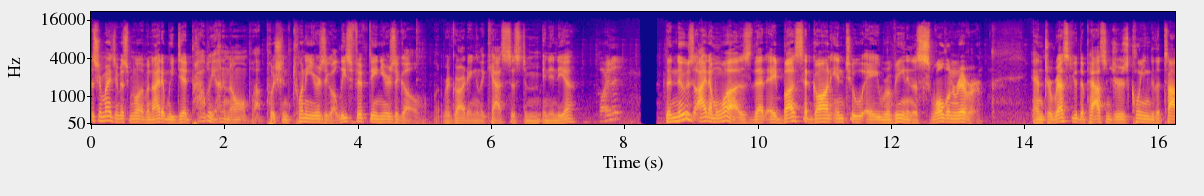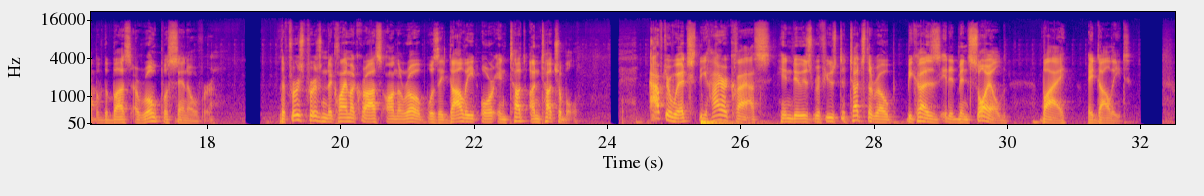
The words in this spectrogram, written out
This reminds me, Mr. Miller, of an item we did probably, I don't know, pushing 20 years ago, at least 15 years ago, regarding the caste system in India. Toilet? The news item was that a bus had gone into a ravine in a swollen river, and to rescue the passengers clinging to the top of the bus, a rope was sent over. The first person to climb across on the rope was a Dalit or untouchable. After which, the higher class Hindus refused to touch the rope because it had been soiled by a Dalit.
